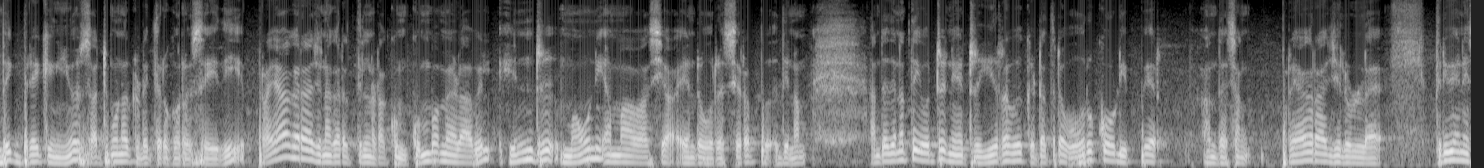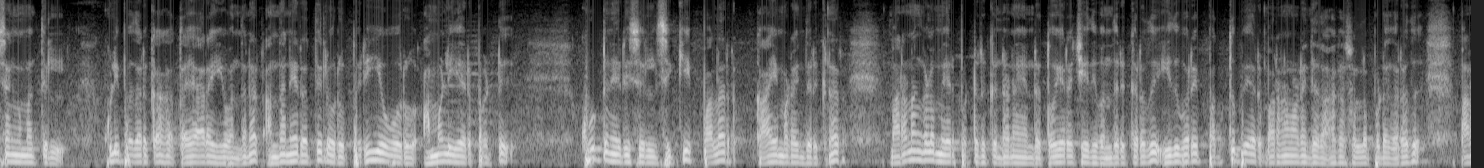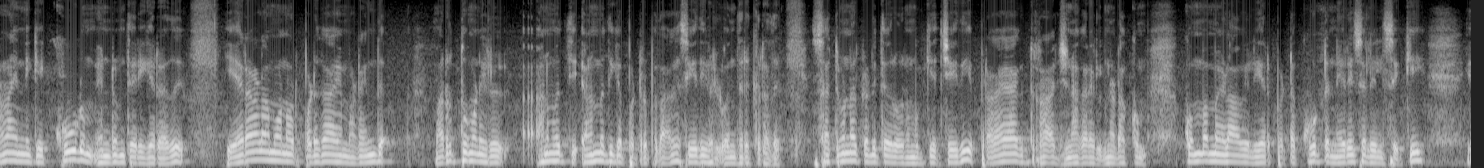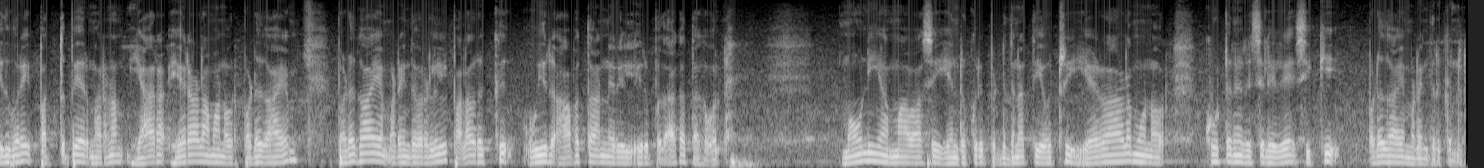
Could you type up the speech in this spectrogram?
Big breaking news சற்று முன்னர் கிடைத்திருக்கும் ஒரு செய்தி. பிரயாகராஜ் நகரத்தில் நடக்கும் கும்பமேளாவில் இன்று மௌனி அமாவாஸ்யா என்ற ஒரு சிறப்பு தினம். அந்த தினத்தை ஒற்று நேற்று இரவு கிட்டத்தட்ட ஒரு கோடி பேர் அந்த சங் பிரயாகராஜில் உள்ள திரிவேணி சங்கமத்தில் குளிப்பதற்காக தயாராகி வந்தனர். அந்த நேரத்தில் ஒரு பெரிய ஒரு அமளி ஏற்பட்டு கூட்ட நெரிசலில் சிக்கி பலர் காயமடைந்திருக்கிறார் மரணங்களும் ஏற்பட்டிருக்கின்றன என்ற துயரச் செய்தி வந்திருக்கிறது. இதுவரை பத்து பேர் மரணமடைந்ததாக சொல்லப்படுகிறது. மரண எண்ணிக்கை கூடும் என்றும் தெரிகிறது. ஏராளமானோர் படுகாயமடைந்து மருத்துவமனையில் அனுமதி அனுமதிக்கப்பட்டிருப்பதாக செய்திகள் வந்திருக்கிறது. சற்று முன்னர் கிடைத்த ஒரு முக்கிய செய்தி பிரயாக்ராஜ் நகரில் நடக்கும் கும்பமேளாவில் ஏற்பட்ட கூட்ட நெரிசலில் சிக்கி இதுவரை பத்து பேர் மரணம். யாரா ஏராளமானோர் படுகாயம் படுகாயம் அடைந்தவர்களில் பலருக்கு உயிர் ஆபத்தான நிலையில் இருப்பதாக தகவல். மௌனி அமாவாசை என்று குறிப்பிட்ட தினத்தையொற்றி ஏராளமானோர் கூட்ட நெரிசலிலே சிக்கி படுகாயமடைந்திருக்கின்றனர்.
